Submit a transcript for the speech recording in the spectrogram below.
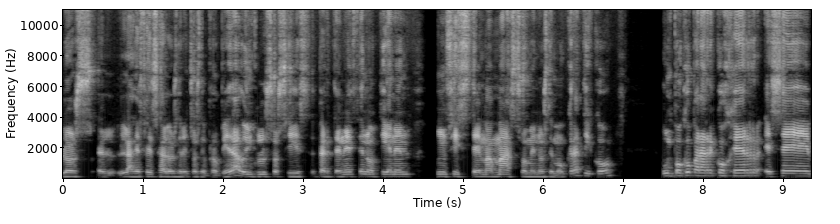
los, la defensa de los derechos de propiedad o incluso si pertenecen o tienen un sistema más o menos democrático, un poco para recoger ese,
